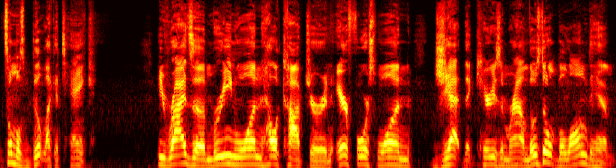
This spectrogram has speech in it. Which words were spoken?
It's almost built like a tank. He rides a Marine One helicopter, an Air Force One jet that carries him around. Those don't belong to him.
